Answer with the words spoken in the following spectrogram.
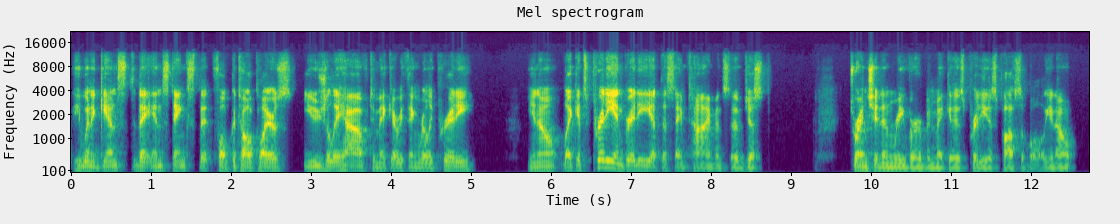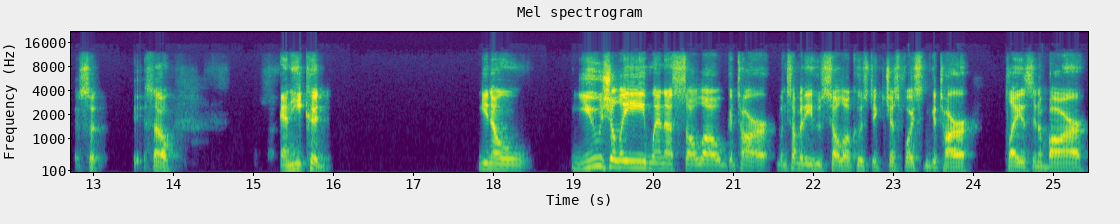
he went against the instincts that folk guitar players usually have to make everything really pretty you know like it's pretty and gritty at the same time instead of just drench it in reverb and make it as pretty as possible, you know? So, so, and he could, you know, usually when a solo guitar, when somebody who's solo acoustic, just voice and guitar plays in a bar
